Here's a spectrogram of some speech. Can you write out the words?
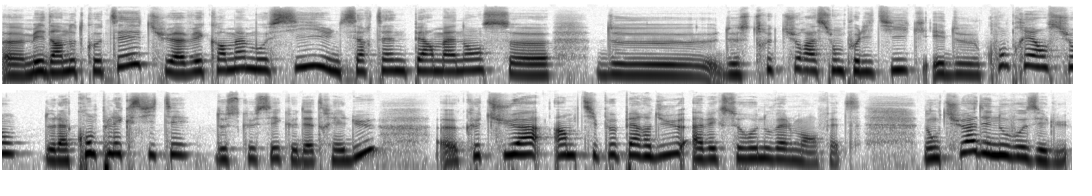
Euh, mais d'un autre côté, tu avais quand même aussi une certaine permanence euh, de, de structuration politique et de compréhension de la complexité de ce que c'est que d'être élu, que tu as un petit peu perdu avec ce renouvellement en fait. Donc tu as des nouveaux élus,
